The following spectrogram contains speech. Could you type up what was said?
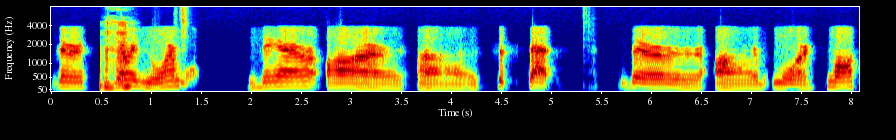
There's mm-hmm. paranormal. There are uh, suspense. There are more small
